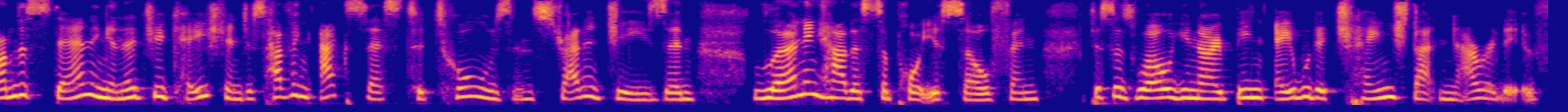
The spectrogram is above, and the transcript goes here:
understanding and education, just having access to tools and strategies and learning how to support yourself. And just as well, you know, being able to change that narrative.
